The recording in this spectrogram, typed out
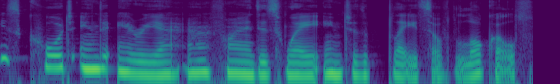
is caught in the area and finds its way into the plates of the locals.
